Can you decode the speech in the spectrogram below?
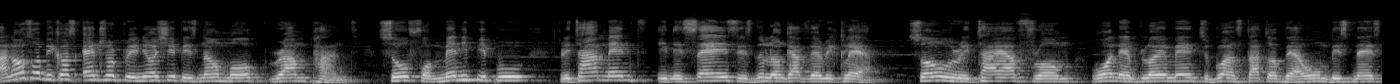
and also because entrepreneurship is now more rampant. So, for many people, retirement in a sense is no longer very clear. Some will retire from one employment to go and start up their own business,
